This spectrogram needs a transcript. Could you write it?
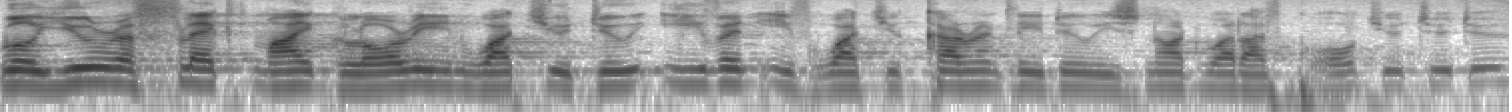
Will you reflect my glory in what you do, even if what you currently do is not what I've called you to do?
